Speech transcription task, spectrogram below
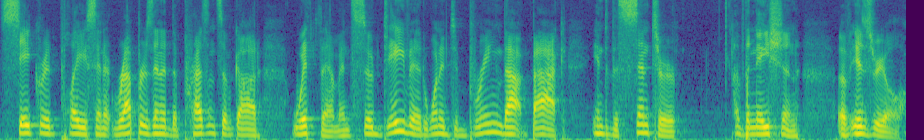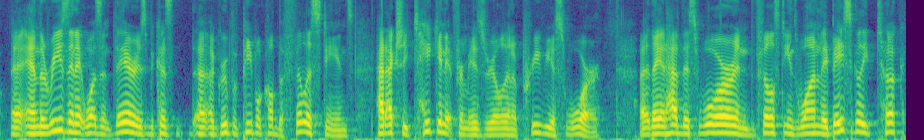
sacred place, and it represented the presence of God with them. And so David wanted to bring that back into the center of the nation of Israel. And the reason it wasn't there is because a group of people called the Philistines had actually taken it from Israel in a previous war. Uh, they had had this war and the Philistines won. They basically took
